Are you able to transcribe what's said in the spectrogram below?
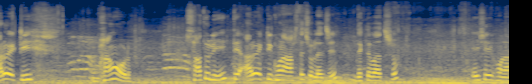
আরও একটি ভাঙড়, সাতুলিতে আরও একটি ঘোড়া আসতে চলেছে, দেখতে পাচ্ছ। এই সেই ঘোড়া।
